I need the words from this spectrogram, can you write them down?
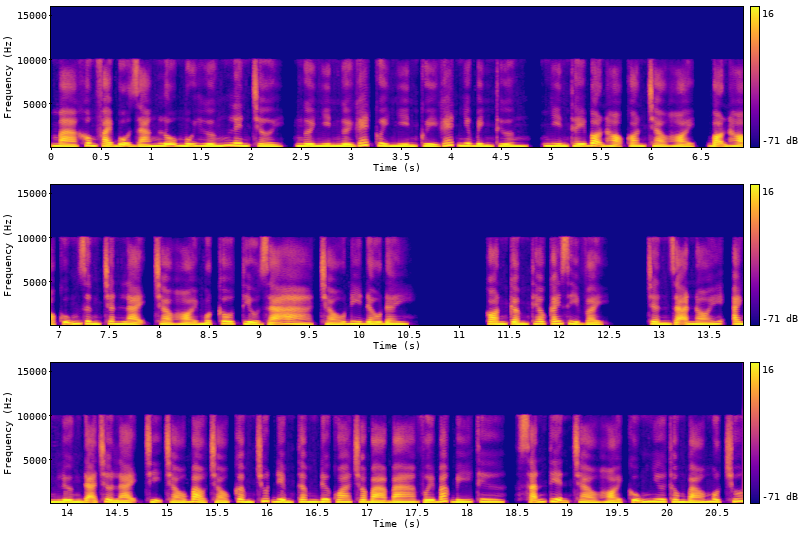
mà không phải bộ dáng lỗ mũi hướng lên trời, người nhìn người ghét quỷ nhìn quỷ ghét như bình thường, nhìn thấy bọn họ còn chào hỏi, bọn họ cũng dừng chân lại, chào hỏi một câu tiểu dã à, cháu đi đâu đây? Còn cầm theo cái gì vậy? Trần Dã nói, anh Lương đã trở lại, chị cháu bảo cháu cầm chút điểm tâm đưa qua cho bà ba với bác bí thư, sẵn tiện chào hỏi cũng như thông báo một chút.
